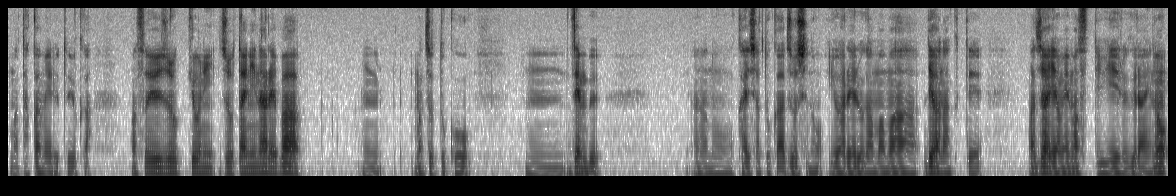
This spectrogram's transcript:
まあ、高めるというか、まあ、そういう状況に状態になれば、うんまあ、ちょっとこううん全部あの会社とか上司の言われるがままではなくて、まあ、じゃあ辞めますって言えるぐらいの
